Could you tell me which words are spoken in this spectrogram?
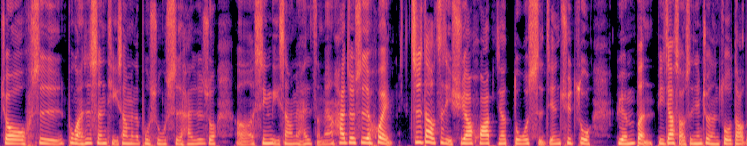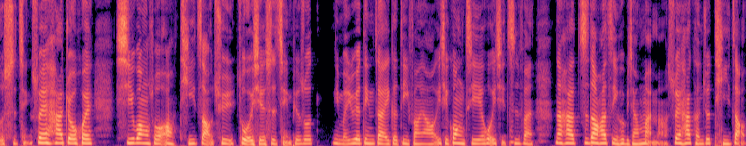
就是不管是身体上面的不舒适，还是说呃心理上面还是怎么样，他就是会知道自己需要花比较多时间去做原本比较少时间就能做到的事情，所以他就会希望说哦，提早去做一些事情，比如说。你们约定在一个地方要一起逛街或一起吃饭，那他知道他自己会比较慢嘛，所以他可能就提早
